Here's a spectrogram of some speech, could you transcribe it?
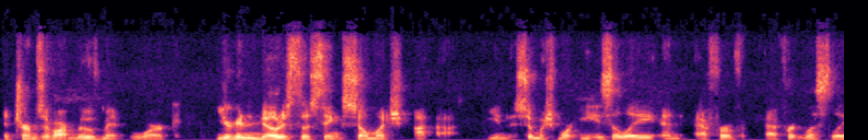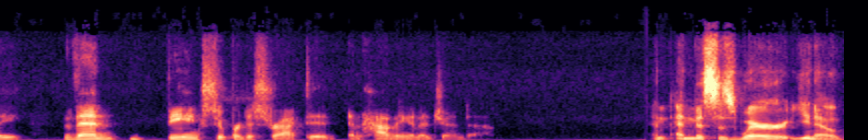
in terms of our movement work. You're going to notice those things so much uh, uh, you know so much more easily and effort effortlessly than being super distracted and having an agenda. And and this is where you know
